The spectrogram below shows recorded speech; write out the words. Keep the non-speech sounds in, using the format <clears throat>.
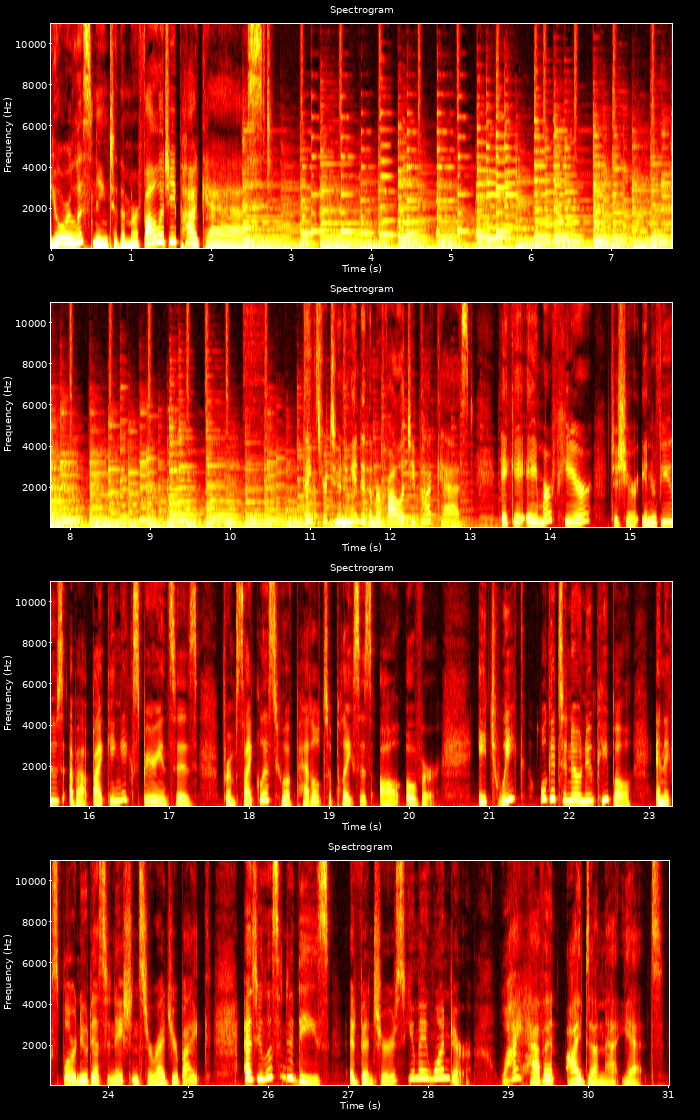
You're listening to the Murphology Podcast. Thanks for tuning into the Murphology Podcast, aka Murph here to share interviews about biking experiences from cyclists who have pedaled to places all over. Each week, we'll get to know new people and explore new destinations to ride your bike. As you listen to these adventures, you may wonder, why haven't I done that yet?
